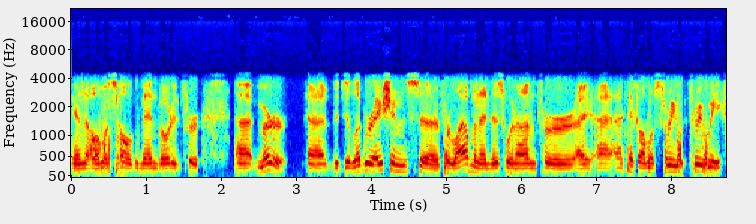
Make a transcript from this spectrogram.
and almost all the men voted for uh, murder. Uh, the deliberations uh, for Lyle Menendez went on for I, I think almost three three weeks,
